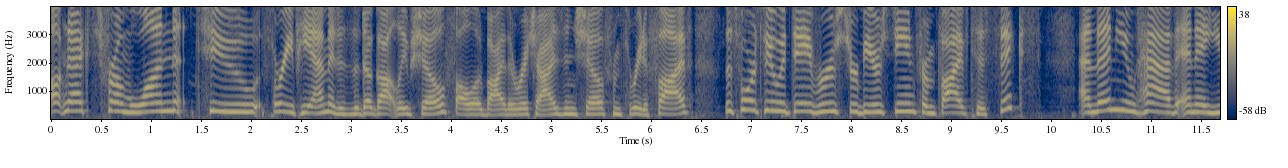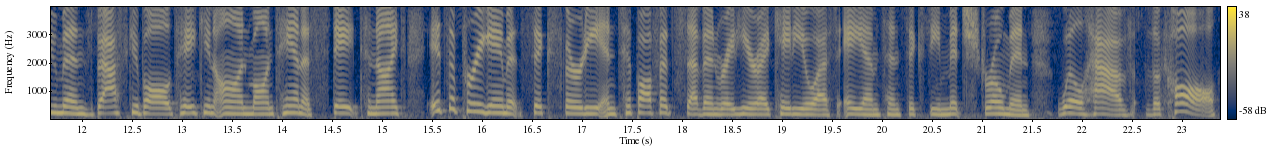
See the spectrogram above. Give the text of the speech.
Up next from 1 to 3 p.m., it is the Doug Gottlieb Show, followed by the Rich Eisen Show from 3 to 5. The Sport 2 with Dave Rooster Bierstein from 5 to 6. And then you have NAU men's basketball taking on Montana State tonight. It's a pregame at 6:30 and tip-off at 7 right here at KDUS AM 1060. Mitch Stroman will have the call.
